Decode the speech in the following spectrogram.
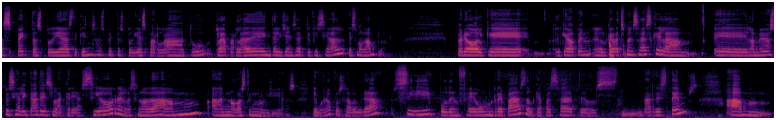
aspectes podies, de quins aspectes podies parlar tu? Clar, parlar d'intel·ligència artificial és molt ample, però el que, el que, va, el que vaig pensar és que la, eh, la meva especialitat és la creació relacionada amb, amb noves tecnologies. I bueno, doncs a veure si podem fer un repàs del que ha passat els darrers temps amb,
